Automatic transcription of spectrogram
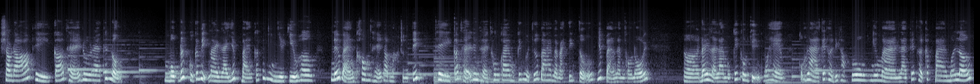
sau đó thì có thể đưa ra kết luận. Mục đích của cái việc này là giúp bạn có cái nhìn nhiều chiều hơn. Nếu bạn không thể gặp mặt trực tiếp thì có thể liên hệ thông qua một cái người thứ ba mà bạn tin tưởng giúp bạn làm cầu nối. À, đây lại là một cái câu chuyện của Hèo cũng là cái thời đi học luôn nhưng mà là cái thời cấp 3 mới lớn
